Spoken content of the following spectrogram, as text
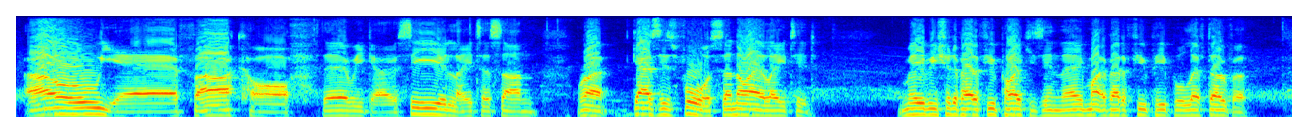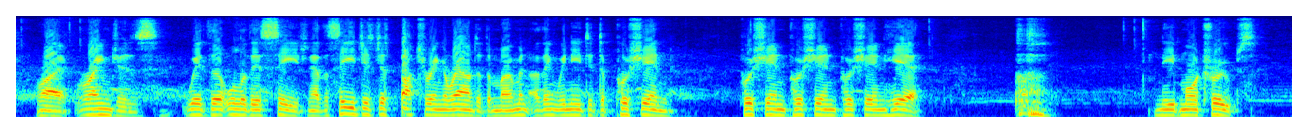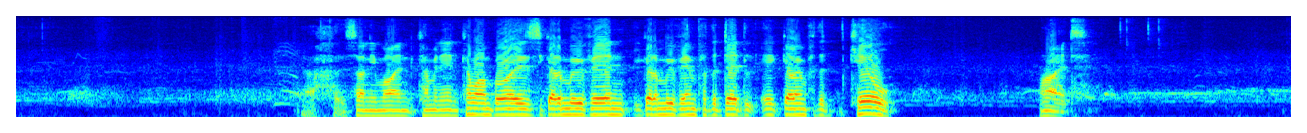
Oh yeah, fuck off. There we go. See you later, son. Right, Gaz's force annihilated. Maybe should have had a few pikeys in there. Might have had a few people left over. Right, Rangers with the, all of this siege. Now the siege is just buttering around at the moment. I think we needed to push in Push in, push in, push in here. Need more troops. Ugh, it's only mine coming in. Come on, boys. You got to move in. You got to move in for the dead. Eh, go in for the kill. Right.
